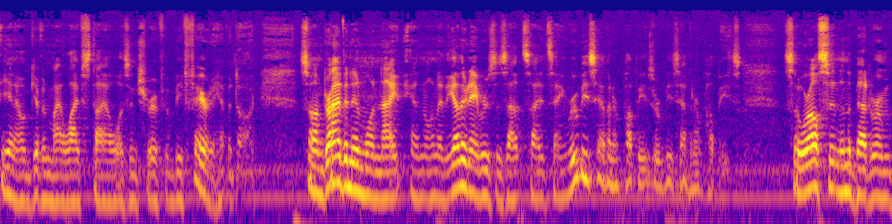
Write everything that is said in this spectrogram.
you know, given my lifestyle, wasn't sure if it would be fair to have a dog. So I'm driving in one night, and one of the other neighbors is outside saying, "Ruby's having her puppies. Ruby's having her puppies." So we're all sitting in the bedroom.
